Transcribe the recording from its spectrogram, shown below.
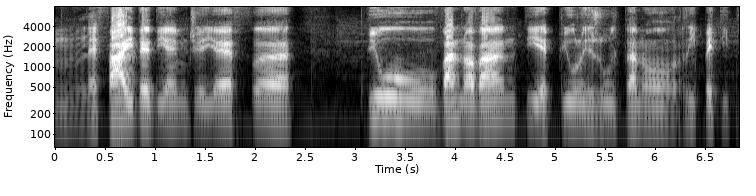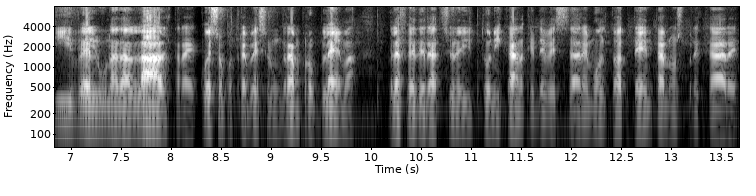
mm, le faide di MJF eh, più vanno avanti e più risultano ripetitive l'una dall'altra e questo potrebbe essere un gran problema la federazione di Tony Khan che deve stare molto attenta a non sprecare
